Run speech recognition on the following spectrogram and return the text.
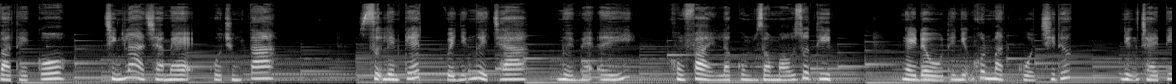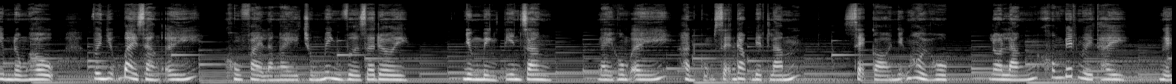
và thầy cô chính là cha mẹ của chúng ta. Sự liên kết với những người cha, người mẹ ấy không phải là cùng dòng máu ruột thịt. Ngày đầu thấy những khuôn mặt của tri thức, những trái tim nồng hậu với những bài giảng ấy không phải là ngày chúng mình vừa ra đời. Nhưng mình tin rằng ngày hôm ấy hẳn cũng sẽ đặc biệt lắm. Sẽ có những hồi hộp, lo lắng không biết người thầy, người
